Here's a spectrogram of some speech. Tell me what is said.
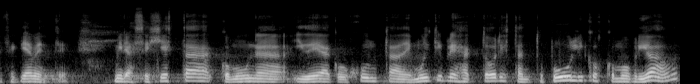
Efectivamente. Mira, se gesta como una idea conjunta de múltiples actores, tanto públicos como privados,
